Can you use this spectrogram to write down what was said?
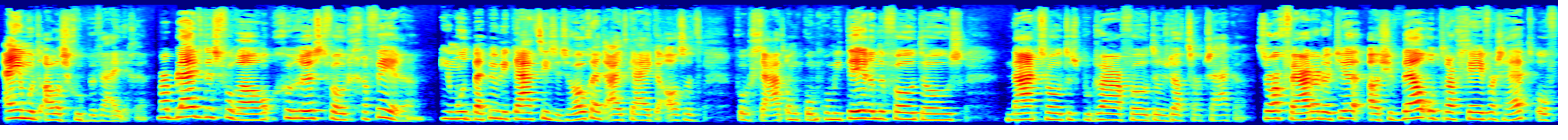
En je moet alles goed beveiligen. Maar blijf dus vooral gerust fotograferen. Je moet bij publicaties dus hooguit uitkijken als het bijvoorbeeld gaat om compromitterende foto's, naaktfoto's, boudoirfoto's, dat soort zaken. Zorg verder dat je, als je wel opdrachtgevers hebt of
